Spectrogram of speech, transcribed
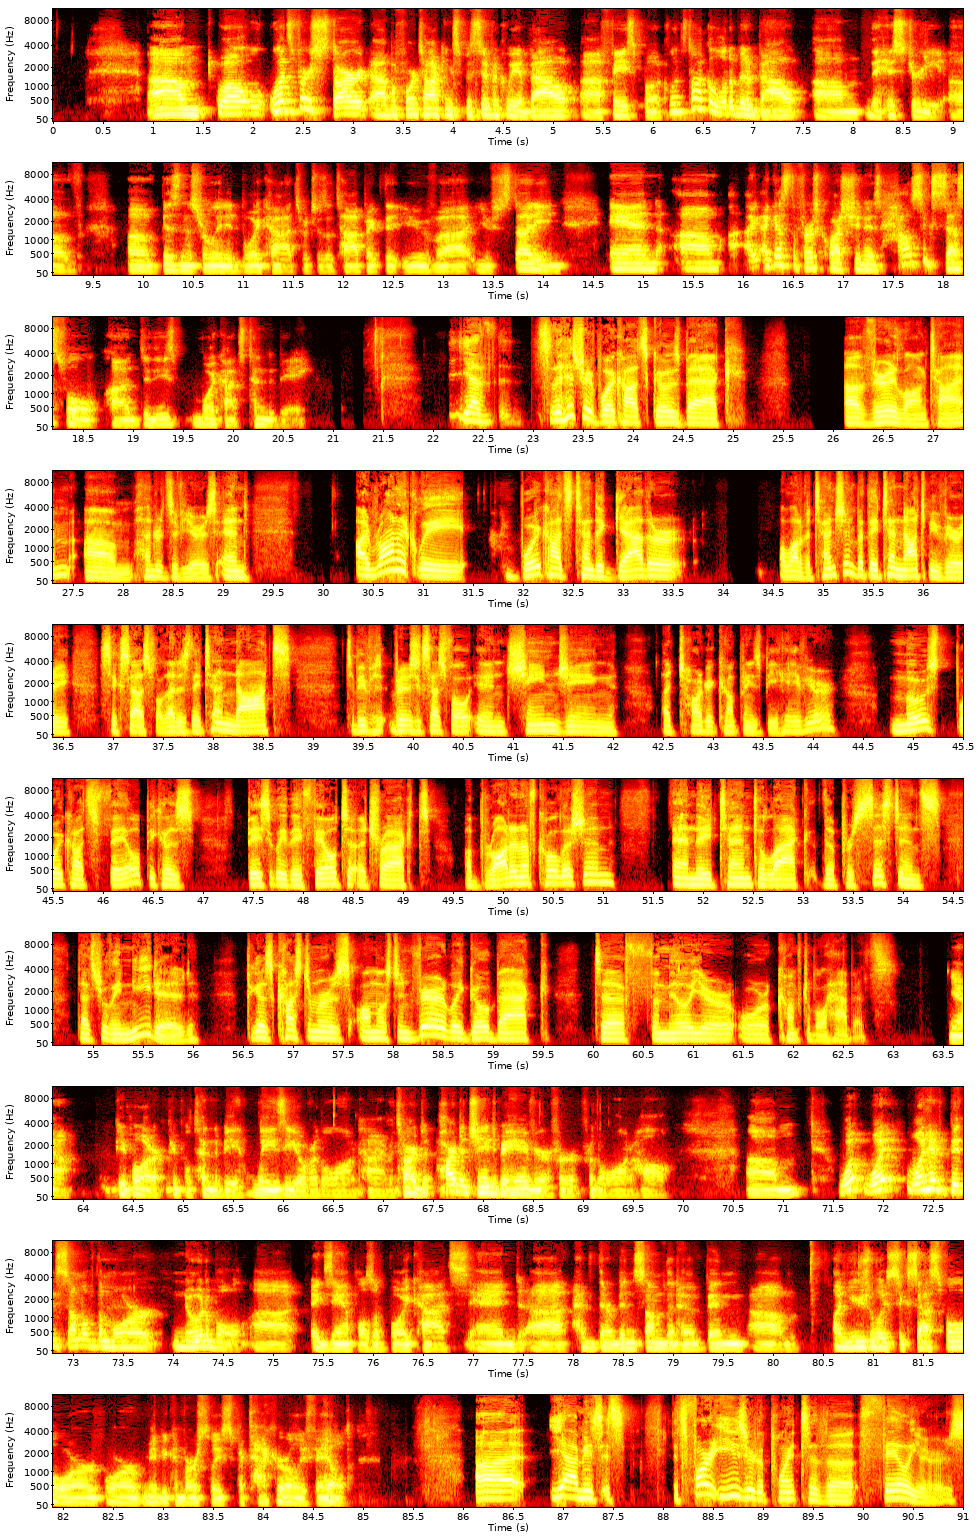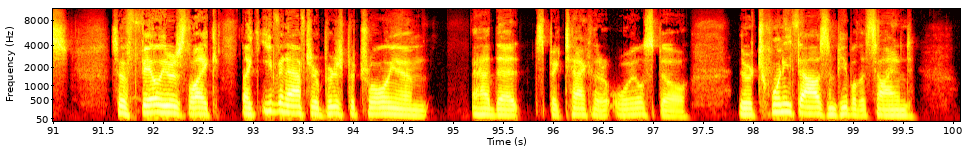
Um, well, let's first start uh, before talking specifically about uh, Facebook. Let's talk a little bit about um, the history of of business related boycotts, which is a topic that you've uh, you've studied. And um, I, I, guess the first question is, how successful uh, do these boycotts tend to be? Yeah, so the history of boycotts goes back a very long time, um, hundreds of years. And ironically, boycotts tend to gather a lot of attention, but they tend not to be very successful. That is, they tend not to be very successful in changing a target company's behavior. Most boycotts fail because basically they fail to attract a broad enough coalition and they tend to lack the persistence that's really needed because customers almost invariably go back to familiar or comfortable habits. Yeah. People are people tend to be lazy over the long time. It's hard to, hard to change behavior for for the long haul. Um, what what what have been some of the more notable uh, examples of boycotts, and uh, have there been some that have been um, unusually successful, or or maybe conversely spectacularly failed? Uh, yeah, I mean, it's, it's it's far easier to point to the failures. So failures like like even after British Petroleum had that spectacular oil spill, there were twenty thousand people that signed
